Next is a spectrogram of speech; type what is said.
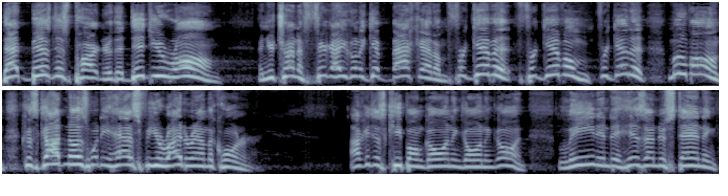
That business partner that did you wrong and you're trying to figure out how you're going to get back at them, forgive it. Forgive them. Forget it. Move on because God knows what He has for you right around the corner. I could just keep on going and going and going. Lean into His understanding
